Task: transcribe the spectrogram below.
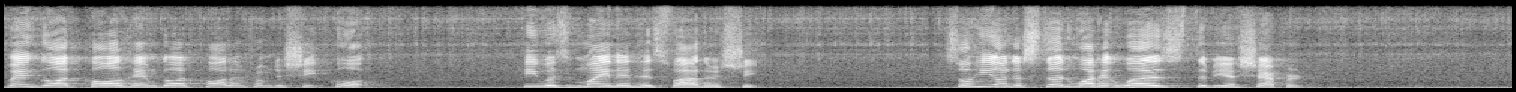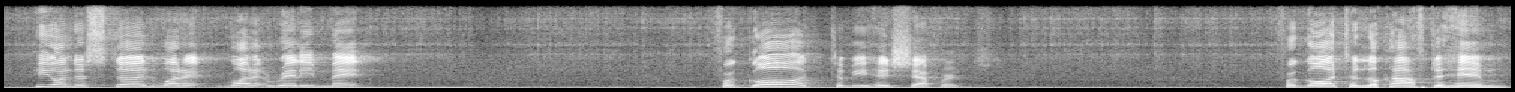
when God called him, God called him from the sheep court. He was minding his father's sheep. So he understood what it was to be a shepherd. He understood what it, what it really meant for God to be his shepherd. for God to look after him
